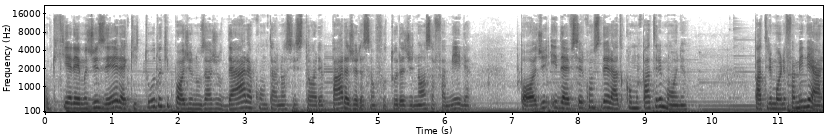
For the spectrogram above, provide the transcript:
O que queremos dizer é que tudo que pode nos ajudar a contar nossa história para a geração futura de nossa família pode e deve ser considerado como patrimônio. Patrimônio familiar,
